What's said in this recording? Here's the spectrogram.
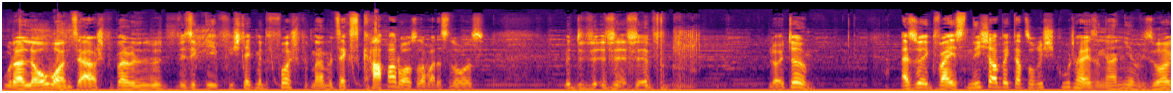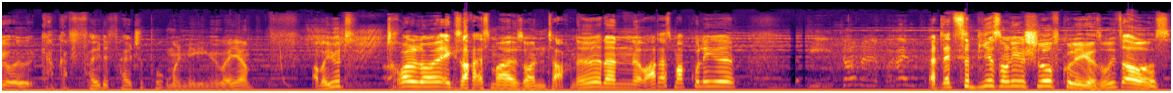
oder Low Ones, ja, spielt man, wie, wie, stellt mir das vor, spielt man da mit 6 Carpadors oder was ist los? Leute, also ich weiß nicht, ob ich das so richtig gut heißen kann hier. Wieso habe ich, ich habe gerade voll die falsche Pokémon mir gegenüber hier. Aber gut, Troll, ich sag erstmal Sonntag, ne? Dann warte erstmal ab, Kollege. Das letzte Bier ist noch nicht geschlürft, Kollege. So sieht's aus.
